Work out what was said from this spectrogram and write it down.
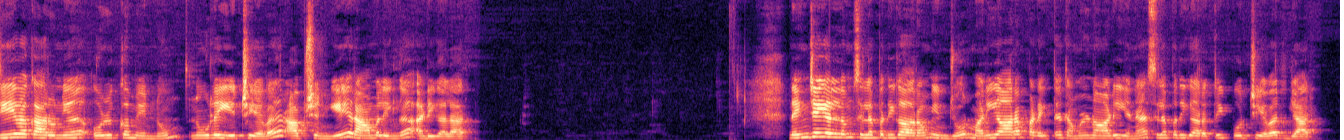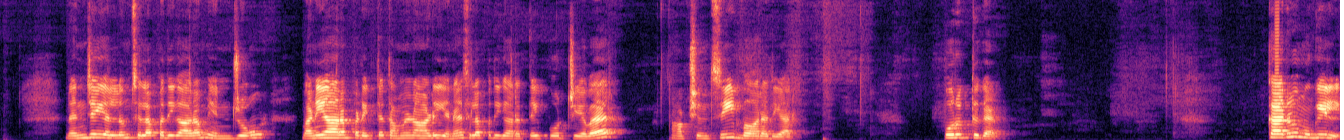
ஜீவகாருண்ய ஒழுக்கம் என்னும் நூலை இயற்றியவர் ஆப்ஷன் ஏ ராமலிங்க அடிகளார். நெஞ்சையல்லும் சிலப்பதிகாரம் என்றோர் மணியாரம் படைத்த தமிழ்நாடு என சிலப்பதிகாரத்தை போற்றியவர் யார்? நெஞ்சையல்லும் சிலப்பதிகாரம் என்றோர் மணியாரம் படைத்த தமிழ்நாடு என சிலப்பதிகாரத்தை போற்றியவர் ஆப்ஷன் சி பாரதியார். பொருத்துக. கருமுகில்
